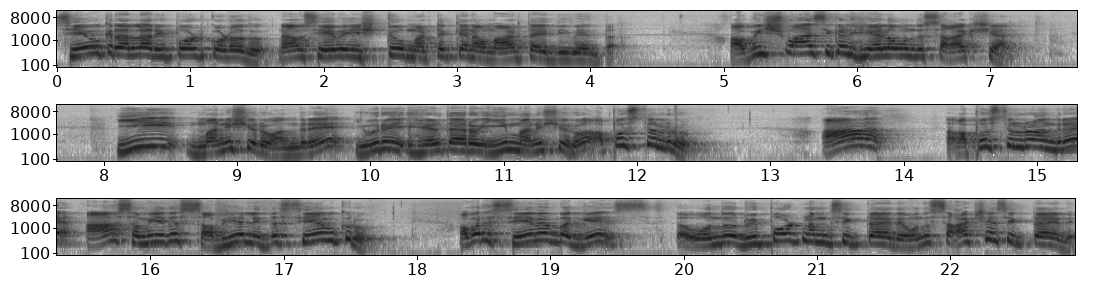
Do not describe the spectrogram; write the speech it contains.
ಸೇವಕರಲ್ಲ ರಿಪೋರ್ಟ್ ಕೊಡೋದು, ನಾವು ಸೇವೆ ಇಷ್ಟು ಮಟ್ಟಕ್ಕೆ ನಾವು ಮಾಡ್ತಾ ಇದ್ದೀವಿ ಅಂತ. ಅವಿಶ್ವಾಸಿಗಳು ಹೇಳೋ ಒಂದು ಸಾಕ್ಷ್ಯ. ಈ ಮನುಷ್ಯರು ಅಂದರೆ ಇವರು ಹೇಳ್ತಾ ಇರೋ ಈ ಮನುಷ್ಯರು ಅಪುಸ್ತಲರು. ಆ ಅಪುಸ್ತಲರು ಅಂದರೆ ಆ ಸಮಯದ ಸಭೆಯಲ್ಲಿದ್ದ ಸೇವಕರು. ಅವರ ಸೇವೆ ಬಗ್ಗೆ ಒಂದು ರಿಪೋರ್ಟ್ ನಮ್ಗೆ ಸಿಗ್ತಾ ಇದೆ, ಒಂದು ಸಾಕ್ಷ್ಯ ಸಿಗ್ತಾ ಇದೆ.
